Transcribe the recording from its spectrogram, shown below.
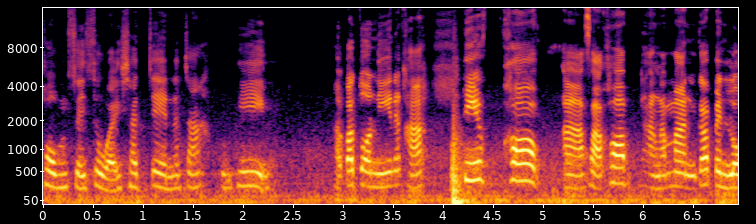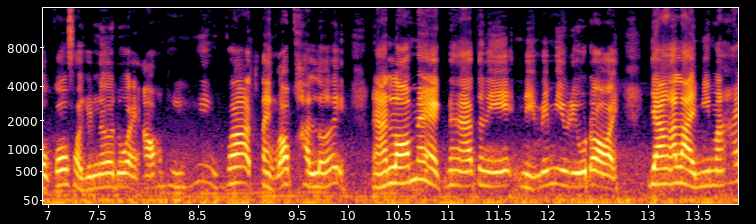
คมๆ สวยๆ ชัดเจนนะจ๊ะคุณพี่แล้วก็ตัวนี้นะคะ ที่ครอบอ่าฝาครอบถังน้ำมันก็เป็นโลโก้ Fortuner ด้วย เอาทีที่ว่าแต่งรอบคันเลยนะล้อแม็กนะคะ ตัวนี้นี่ไม่มีริ้วรอย ยางอะไหล่มีมาให้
